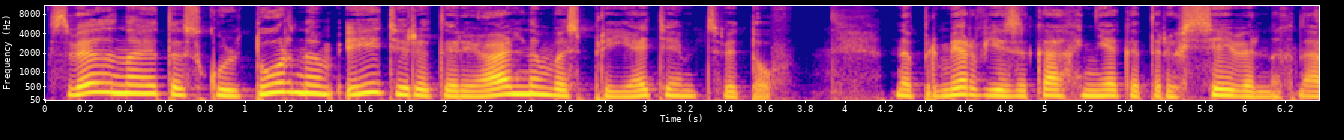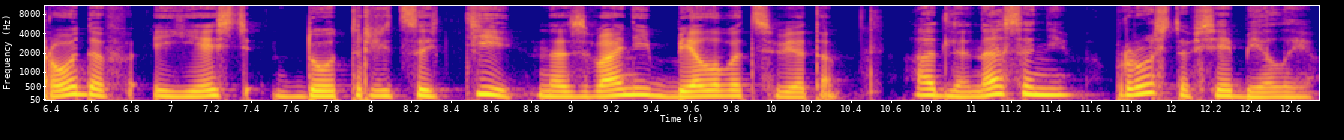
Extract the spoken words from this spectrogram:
Связано это с культурным и территориальным восприятием цветов. Например, в языках некоторых северных народов есть до 30 названий белого цвета, а для нас они просто все белые.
